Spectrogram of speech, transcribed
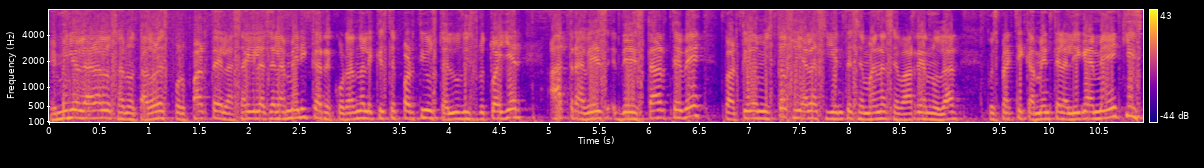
Emilio Lara, los anotadores por parte de las Águilas del América, recordándole que este partido usted lo disfrutó ayer a través de Star TV, partido amistoso, ya la siguiente semana se va a reanudar pues prácticamente la Liga MX.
